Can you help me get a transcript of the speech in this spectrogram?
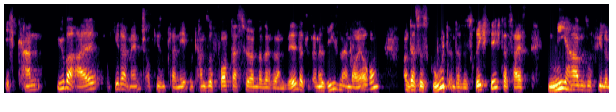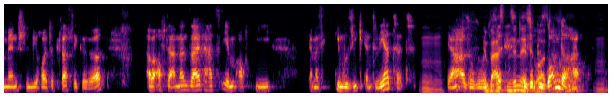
ich kann überall, jeder Mensch auf diesem Planeten kann sofort das hören, was er hören will. Das ist eine Riesenerneuerung und das ist gut und das ist richtig. Das heißt, nie haben so viele Menschen wie heute Klassik gehört. Aber auf der anderen Seite hat es eben auch die die Musik entwertet. Mhm. Ja, also so Im diese, wahrsten Sinne diese Besonderheit. Also, mhm.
